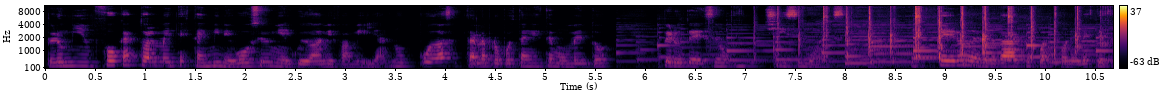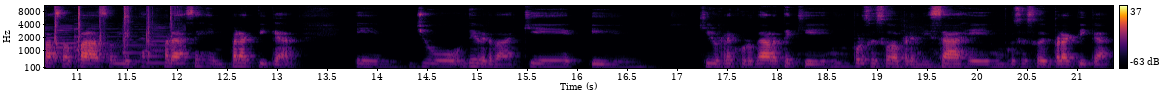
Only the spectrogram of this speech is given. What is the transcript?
pero mi enfoque actualmente está en mi negocio y en el cuidado de mi familia. No puedo aceptar la propuesta en este momento, pero te deseo muchísimo éxito. Espero de verdad que puedas poner este paso a paso y estas frases en práctica. Eh, yo de verdad que eh, quiero recordarte que es un proceso de aprendizaje, es un proceso de práctica.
